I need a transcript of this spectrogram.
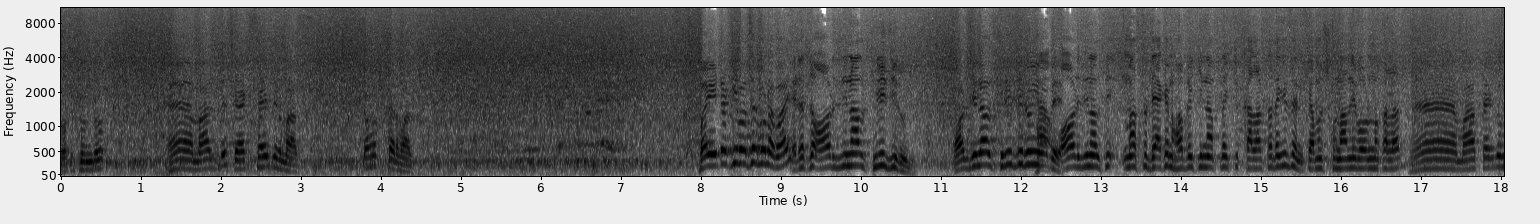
কত সুন্দর? হ্যাঁ মাছ বেশ এক সাইজের মাছ। চমৎকার মাছ। ভাই এটা কি মাছের পোনা ভাই? এটা হচ্ছে অরিজিনাল থ্রি জিরোই অরিজিনাল থ্রি জিরোই হবে। অরিজিনাল মাছটা দেখেন হবে কিনা? আপনি একটু কালারটা দেখেছেন? কেমন সোনালী বর্ণ কালার হ্যাঁ মাছ একদম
